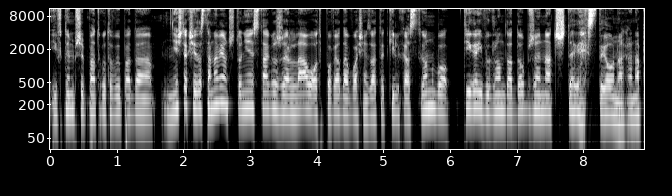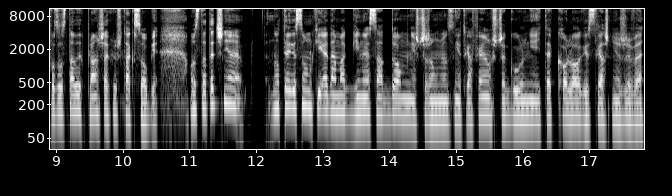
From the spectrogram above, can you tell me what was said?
I w tym przypadku to wypada... Nieś tak się zastanawiam, czy to nie jest tak, że Lau odpowiada właśnie za te kilka stron, bo T-Ray wygląda dobrze na czterech stronach, a na pozostałych planszach już tak sobie. Ostatecznie no te rysunki Eda McGuinnessa do mnie szczerze mówiąc nie trafiają szczególnie i te kolory strasznie żywe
